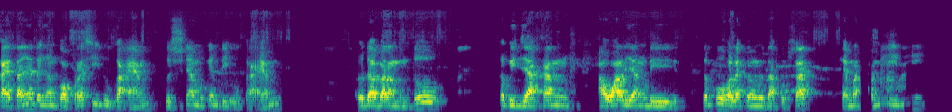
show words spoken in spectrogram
kaitannya dengan kooperasi di UKM, khususnya mungkin di UKM, sudah barang tentu kebijakan awal yang ditempuh oleh pemerintah pusat, hemat kami ini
